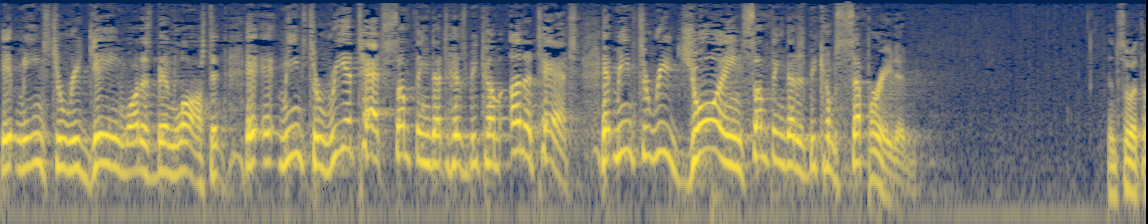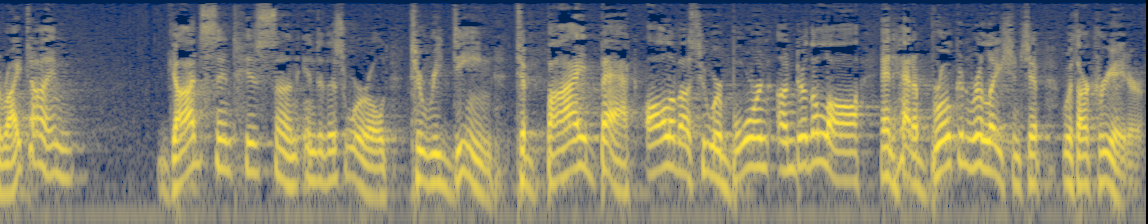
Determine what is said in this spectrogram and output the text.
it means to regain what has been lost, it, it, it means to reattach something that has become unattached, it means to rejoin something that has become separated. And so at the right time, God sent his son into this world to redeem, to buy back all of us who were born under the law and had a broken relationship with our creator.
